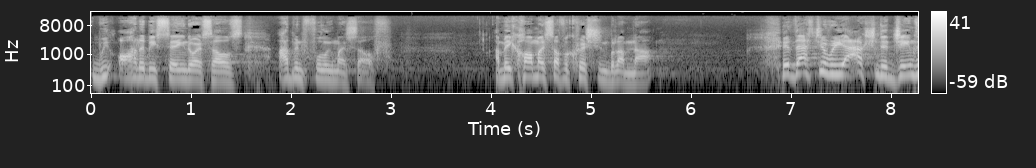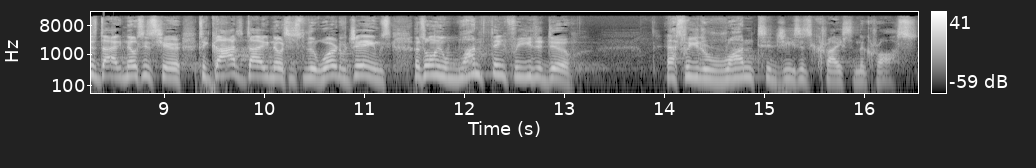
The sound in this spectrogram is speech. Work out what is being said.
we ought to be saying to ourselves, I've been fooling myself. I may call myself a Christian, but I'm not. If that's your reaction to James's diagnosis here, to God's diagnosis, to the word of James, there's only one thing for you to do. That's for you to run to Jesus Christ and the cross.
